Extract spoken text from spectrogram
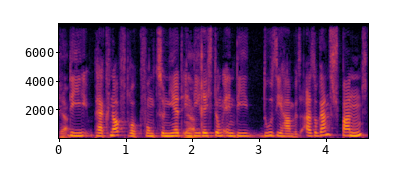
ja. die per Knopfdruck funktioniert in ja. die Richtung, in die du sie haben willst. Also ganz spannend.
